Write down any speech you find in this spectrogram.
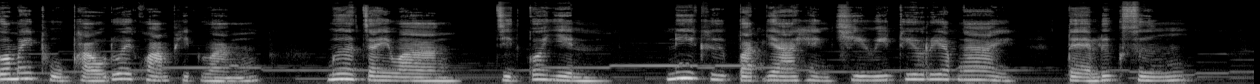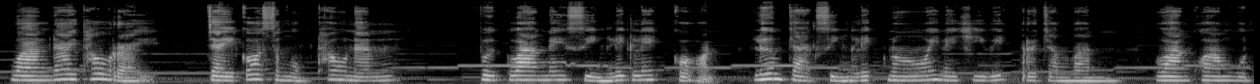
ก็ไม่ถูกเผาด้วยความผิดหวัง เมื่อใจวาง จิตก็เย็น นี่คือปรัชญาแห่งชีวิตที่เรียบง่าย แต่ลึกซึ้ง วางได้เท่าไหร่ ใจก็สงบเท่านั้น ฝึกวางในสิ่งเล็กๆก่อน เริ่มจากสิ่งเล็กน้อยในชีวิตประจำวัน วางความหงุด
